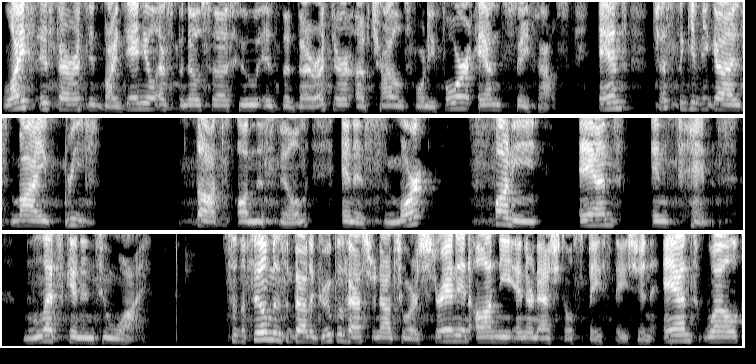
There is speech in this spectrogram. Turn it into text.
Life is directed by Daniel Espinosa, who is the director of Child 44 and Safe House. And just to give you guys my brief thoughts on this film, and it is smart, funny, and intense. Let's get into why. So the film is about a group of astronauts who are stranded on the International Space Station. And, well,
